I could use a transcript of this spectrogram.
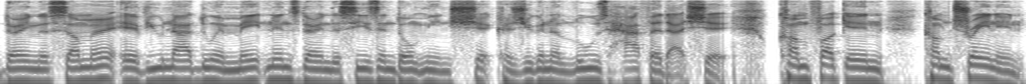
during the summer, if you're not doing maintenance during the season, don't mean shit because you're gonna lose half of that shit. Come fucking come training,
